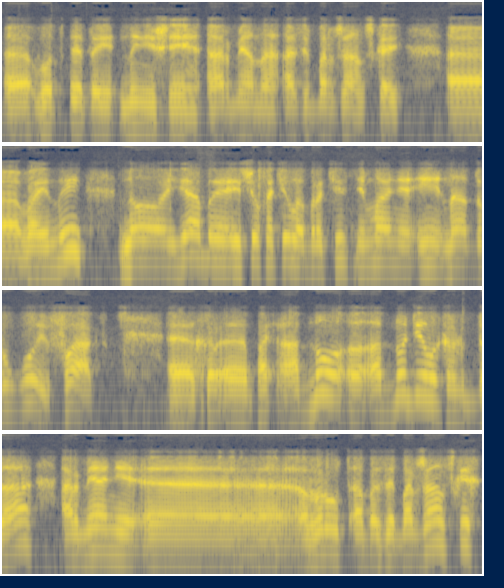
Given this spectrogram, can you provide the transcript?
вот этой нынешней армяно-азербайджанской войны, но я бы еще хотел обратить внимание и на другой факт. Одно, одно дело, когда армяне врут об азербайджанских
